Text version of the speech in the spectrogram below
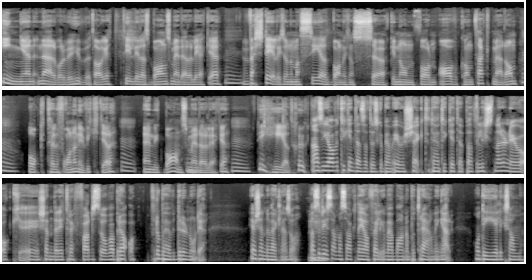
ingen närvaro överhuvudtaget till deras barn som är där och leker. Mm. Det värsta är liksom när man ser att barn liksom söker någon form av kontakt med dem Mm. och telefonen är viktigare än ditt barn som är där och leker. Mm. Det är helt sjukt. Alltså jag tycker inte ens att du ska be om ursäkt, utan jag tycker typ att lyssnar du nu och eh, kände dig träffad, så var bra. För då behövde du nog det. Jag känner verkligen så. Alltså det är samma sak när jag följer med barnen på träningar. Och det är liksom,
